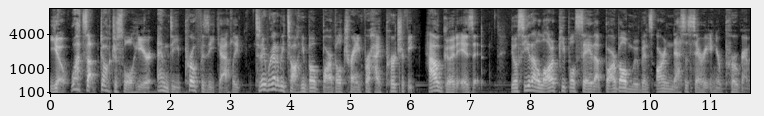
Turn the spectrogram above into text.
Yo, what's up? Dr. Swole here, MD, pro physique athlete. Today we're going to be talking about barbell training for hypertrophy. How good is it? You'll see that a lot of people say that barbell movements are necessary in your program.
